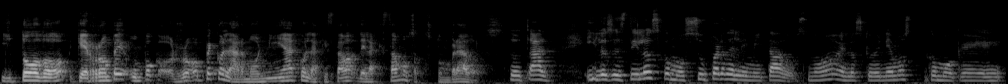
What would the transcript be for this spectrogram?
Y todo, que rompe un poco, rompe con la armonía con la que estaba, de la que estamos acostumbrados. Total. Y los estilos como súper delimitados, ¿no? En los que veníamos como que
